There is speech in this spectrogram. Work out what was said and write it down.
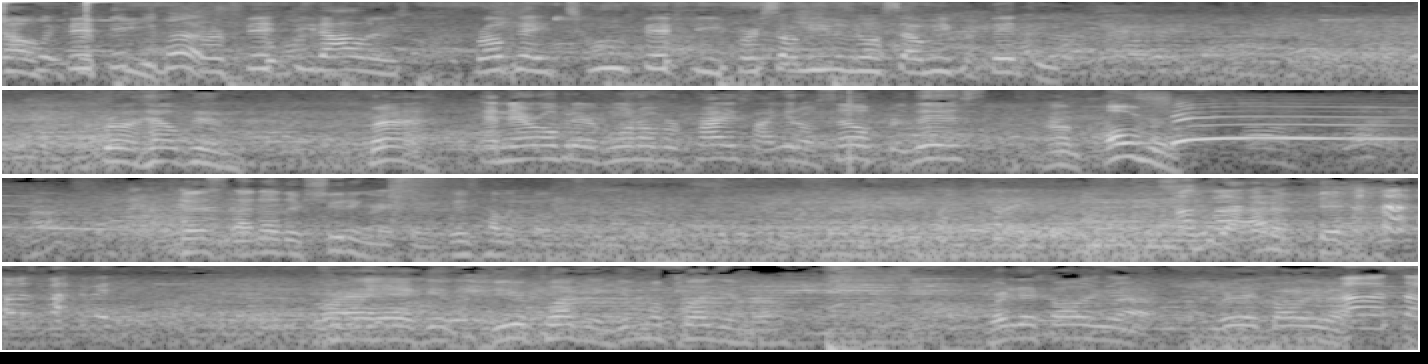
No, wait, 50, for 50 for fifty dollars. Bro paid two fifty for something he was gonna sell me for fifty. Bro, help him, Bro. And they're over there going over price like it'll sell for this. I'm over. There's, I know they're shooting right there. There's helicopters. I'm She's like, I bugging. don't care. I'm bugging. All right, yeah, give, do your plug-in. Give them a plug-in, bro. Where do they follow you at? Where do they follow you at? Oh, so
